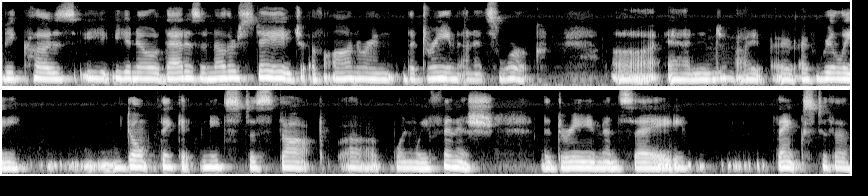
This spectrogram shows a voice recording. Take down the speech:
because you, you know that is another stage of honoring the dream and its work. Uh, and mm. I, I, really don't think it needs to stop uh, when we finish the dream and say thanks to the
